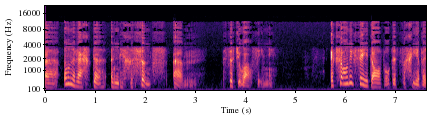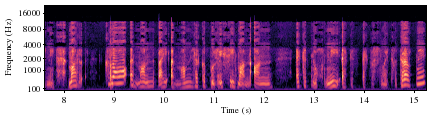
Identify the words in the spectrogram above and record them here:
uh onregte in die gesins ehm um, situasie nie. Ek sal nie sê daar word dit vergewe nie, maar kla 'n man by 'n manlike polisieman aan. Ek het nog nie ek is, ek was nooit getroud nie.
